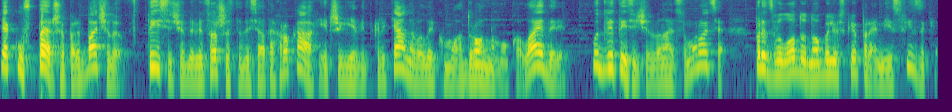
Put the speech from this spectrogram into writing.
яку вперше передбачили в 1960-х роках, і чиє відкриття на великому адронному колайдері у 2012 році призвело до Нобелівської премії з фізики.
